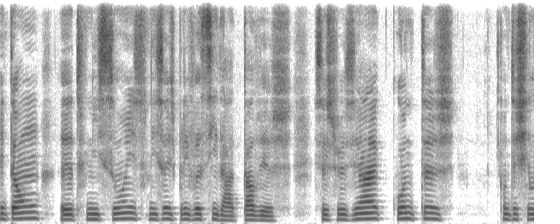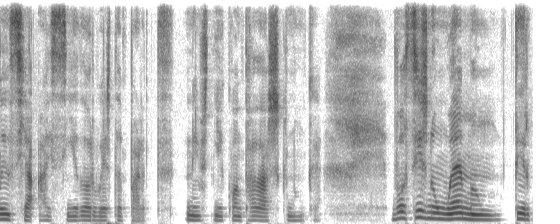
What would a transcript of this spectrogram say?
Então, uh, definições, definições de privacidade, talvez. Se as pessoas ah, contas, contas silenciar. Ai, sim, adoro esta parte. Nem vos tinha contado, acho que nunca. Vocês não amam ter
